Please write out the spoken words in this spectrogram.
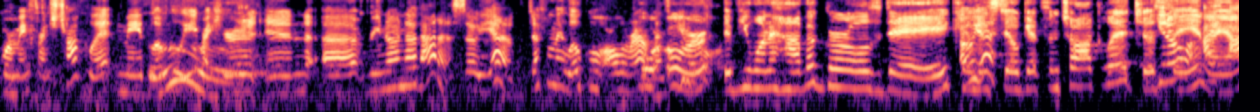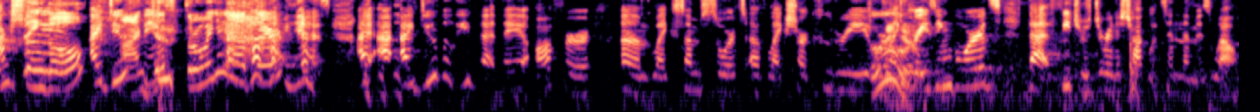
gourmet French chocolate made locally right here in uh, Reno, Nevada. So yeah, definitely local all around. Or, or if you want to have a girls' day, can Oh, we still get some chocolate? Just You know, saying, I, I am actually- single. I do I'm think just throwing it out there. yes, I, I I do believe that they offer. Um, like some sort of like charcuterie or like grazing boards that features Dorinda's chocolates in them as well.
